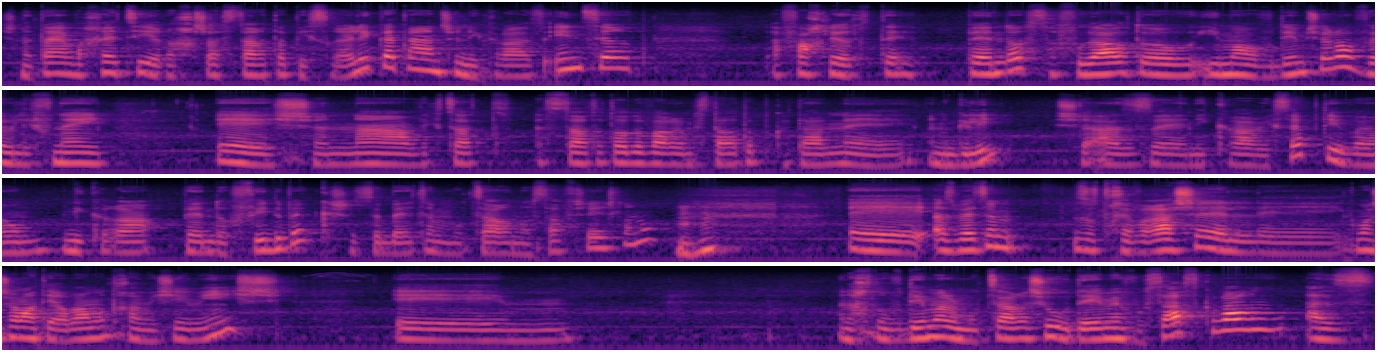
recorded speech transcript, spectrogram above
שנתיים וחצי היא רכשה סטארט-אפ ישראלי קטן שנקרא אז אינסרט, הפך להיות אה, פנדו, ספגה אותו עם העובדים שלו, ולפני אה, שנה וקצת עשתה את אותו דבר עם סטארט-אפ קטן אה, אנגלי, שאז אה, נקרא ריספטיב, היום נקרא פנדו פידבק, שזה בעצם מוצר נוסף שיש לנו. מהמם. אה, אז בעצם זאת חברה של, אה, כמו שאמרתי, 450 איש. אה, אנחנו עובדים על מוצר שהוא די מבוסס כבר, אז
